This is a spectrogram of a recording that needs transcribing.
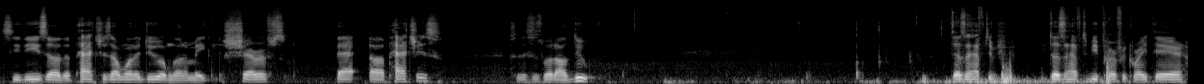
See, these are the patches I want to do. I'm going to make sheriff's bat, uh, patches. So this is what I'll do. Doesn't have to be, doesn't have to be perfect right there.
